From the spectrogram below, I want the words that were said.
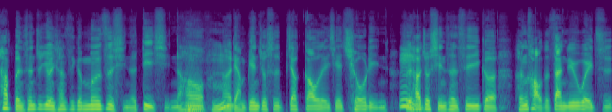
它本身就有点像是一个么字形的地形，然后、嗯、呃两边就是比较高的一些丘陵，嗯、所以它就形成是一个很好的战略位置。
